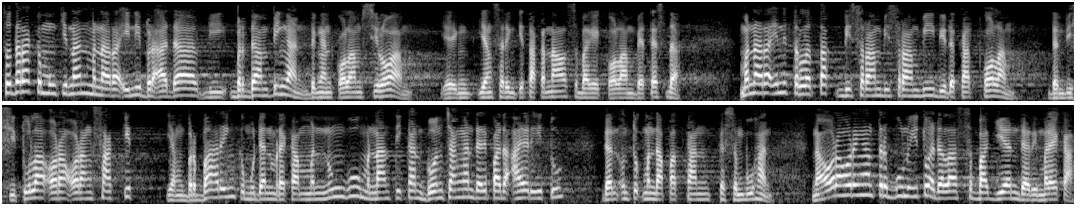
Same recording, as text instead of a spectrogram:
Saudara kemungkinan menara ini berada di berdampingan dengan kolam Siloam yang, yang sering kita kenal sebagai kolam Bethesda. Menara ini terletak di serambi-serambi di dekat kolam dan di situlah orang-orang sakit yang berbaring kemudian mereka menunggu menantikan goncangan daripada air itu dan untuk mendapatkan kesembuhan. Nah orang-orang yang terbunuh itu adalah sebagian dari mereka.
